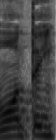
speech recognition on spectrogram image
Ontem,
